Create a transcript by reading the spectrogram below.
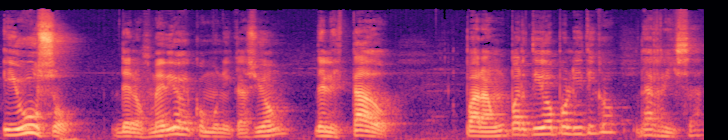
y uso de los medios de comunicación del Estado para un partido político da risa.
